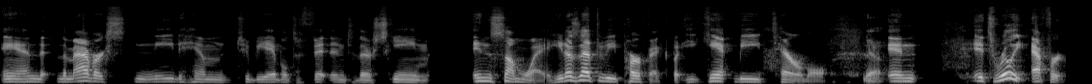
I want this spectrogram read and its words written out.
and the Mavericks need him to be able to fit into their scheme in some way. He doesn't have to be perfect, but he can't be terrible. Yeah. And it's really effort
